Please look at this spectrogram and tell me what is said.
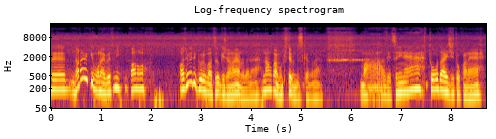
で、奈良駅もね、別に、あの、初めて来る松きじゃないのでね、何回も来てるんですけどね、まあ別にね、東大寺とかね、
